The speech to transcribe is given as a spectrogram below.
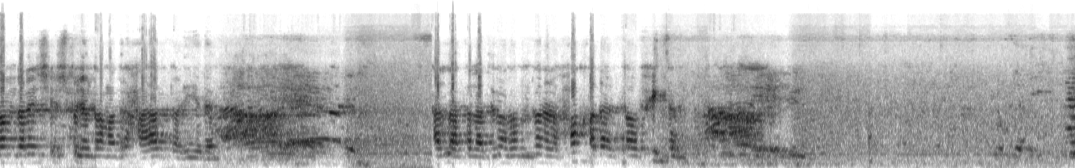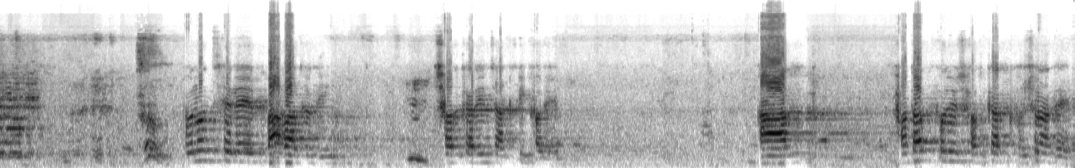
রমজানের শেষ পর্যন্ত আমাদের হাত বাড়িয়ে দেন। আল্লাহ তালা যেন রমজানের হক আদায় তৌফিক দেন। কোন ছেলের বাবা যদি সরকারি চাকরি করে আর হঠাৎ করে সরকার ঘোষণা দেয়,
